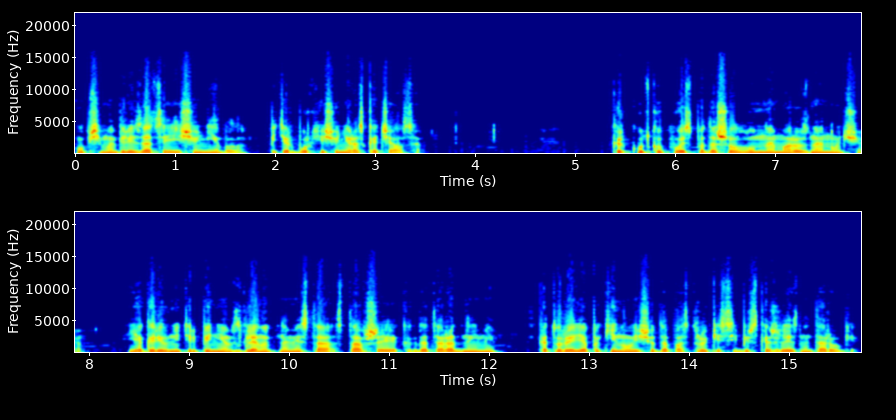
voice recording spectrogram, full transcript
Общей мобилизации еще не было, Петербург еще не раскачался. К Иркутску поезд подошел лунной морозной ночью. Я горел нетерпением взглянуть на места, ставшие когда-то родными, которые я покинул еще до постройки Сибирской железной дороги.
